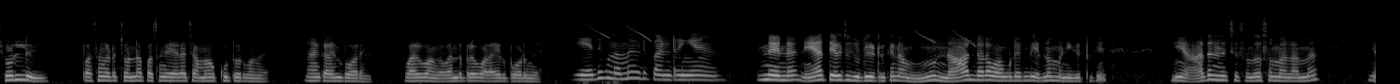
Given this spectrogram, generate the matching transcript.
சொல்லு. பசங்கள்கிட்ட சொன்னால் பசங்க யாராச்சும் அம்மாவை கூப்பிட்டு வருவாங்க. நான் கிளம்பி போகிறேன் வருவாங்க. வந்த பிறகு வளையல் போடுங்க. எதுக்கு மாமா இப்படி பண்ணுறீங்க பின்ன என்ன? நேற்று வச்சு சொல்லிக்கிட்டு இருக்கேன் நான் மூணு நாலு நாளாக கூட இருந்து என்ன பண்ணிக்கிட்டு இருக்கேன்? நீ அதை நினச்சி சந்தோஷமா இல்லாமல் நீ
